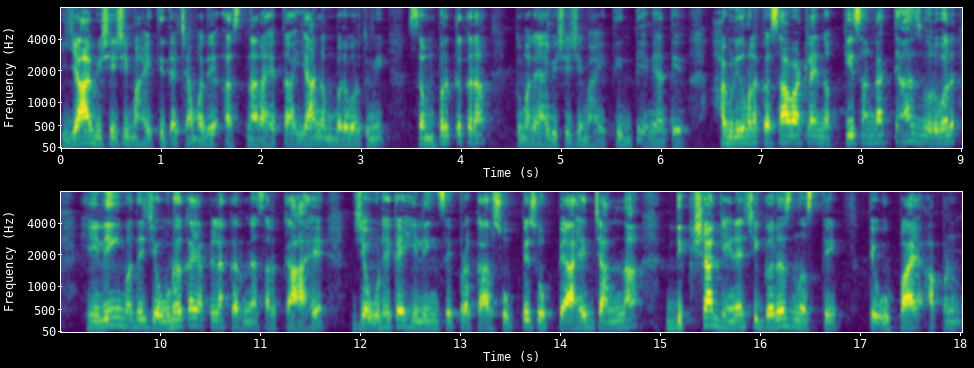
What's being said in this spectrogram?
याविषयीची माहिती त्याच्यामध्ये असणार आहे. तर या नंबरवर तुम्ही संपर्क करा. तुम्हाला याविषयीची माहिती देण्यात येईल. हा व्हिडिओ तुम्हाला कसा वाटला आहे नक्की सांगा. त्याचबरोबर हिलिंगमध्ये जेवढं काही आपल्याला करण्यासारखं आहे जेवढे काही हिलिंगचे प्रकार सोपे सोपे आहेत ज्यांना दीक्षा घेण्याची गरज नसते ते उपाय आपण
